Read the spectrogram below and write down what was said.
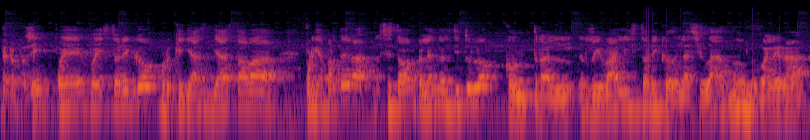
pero pues sí, fue, fue histórico porque ya, ya estaba, porque aparte era, se estaban peleando el título contra el rival histórico de la ciudad, ¿no? Lo cual era,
